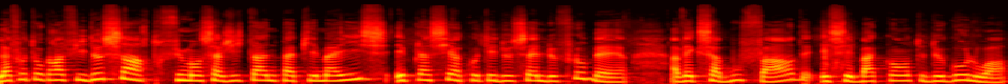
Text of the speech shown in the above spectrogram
La photographie de Sartre, fumant sa gitane papier maïs, est placée à côté de celle de Flaubert, avec sa bouffarde et ses bacchantes de Gaulois.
